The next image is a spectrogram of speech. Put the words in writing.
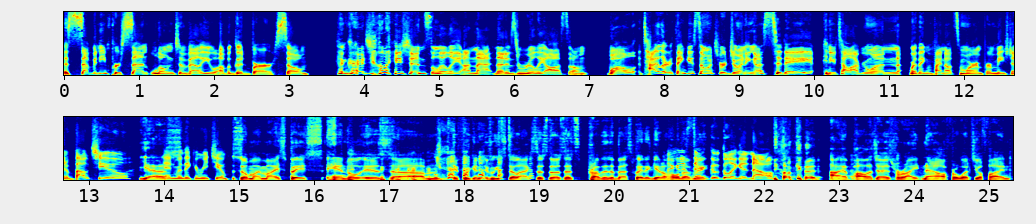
a 70% loan to value of a good BRRRR. So congratulations, Lily, on that. That is really awesome. Well, Tyler, thank you so much for joining us today. Can you tell everyone where they can find out some more information about you? Yes. And where they can reach you? So my MySpace handle is um, if we can if we can still access those, that's probably the best way to get a hold of me. I'm start googling it now. oh, good. I apologize right now for what you'll find.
